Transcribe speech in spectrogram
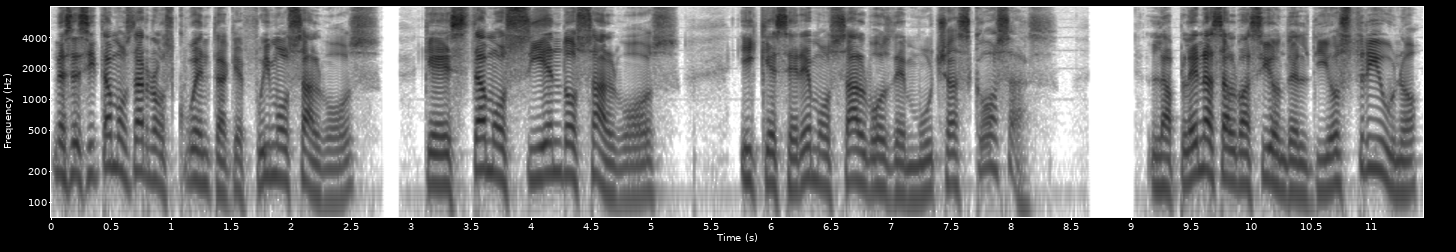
Necesitamos darnos cuenta que fuimos salvos que estamos siendo salvos y que seremos salvos de muchas cosas. La plena salvación del Dios triuno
